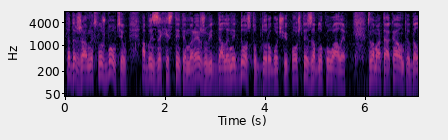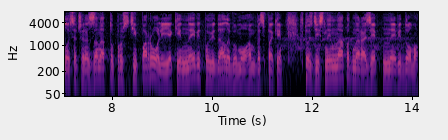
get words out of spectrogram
та державних службовців. Аби захистити мережу, віддалений доступ до робочої пошти заблокували. Зламати акаунти вдалося через занадто прості паролі, які не відповідали вимогам безпеки. Хто здійснив напад, наразі невідомо.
